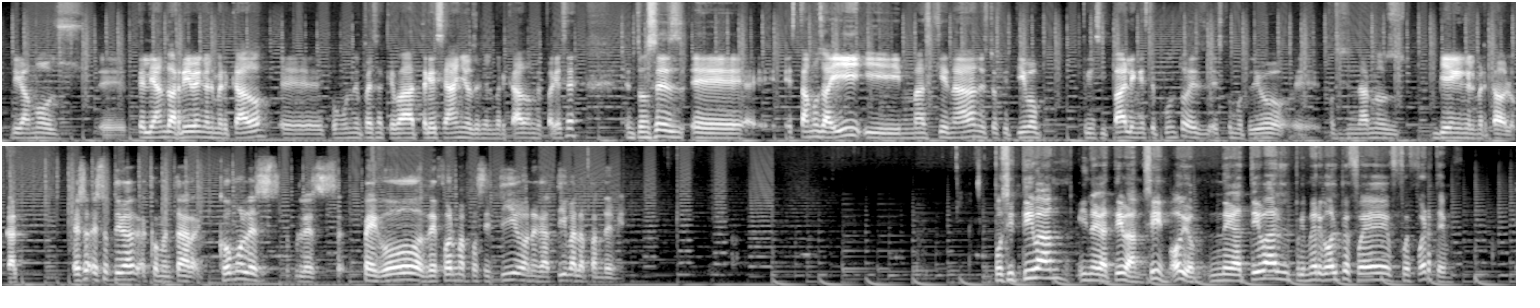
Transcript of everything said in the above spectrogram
digamos, eh, peleando arriba en el mercado, eh, con una empresa que va a 13 años en el mercado, me parece. Entonces, eh, estamos ahí y más que nada nuestro objetivo principal en este punto es, es como te digo, posicionarnos bien en el mercado local. Eso, eso te iba a comentar, ¿cómo les, les pegó de forma positiva o negativa la pandemia? Positiva y negativa, sí, obvio. Negativa, el primer golpe fue, fue fuerte.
